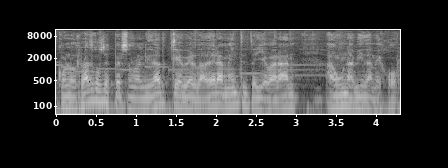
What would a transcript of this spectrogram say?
con los rasgos de personalidad que verdaderamente te llevarán a una vida mejor.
